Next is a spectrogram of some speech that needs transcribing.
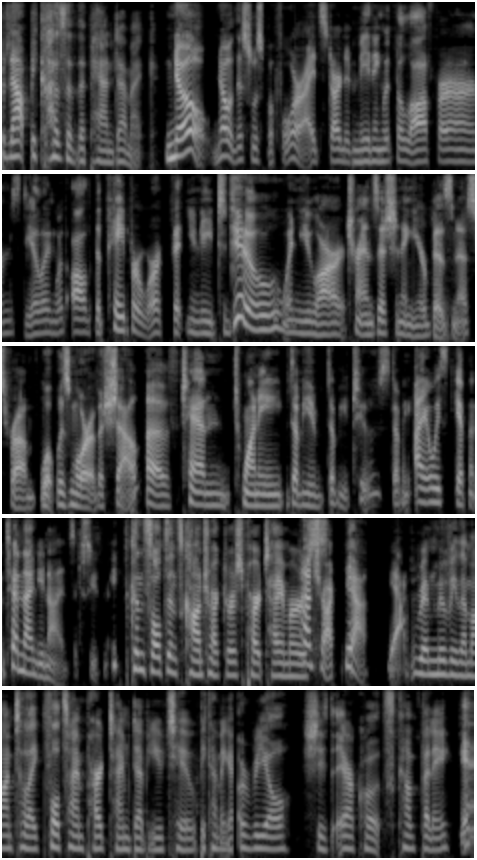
But not because of the pandemic. No, no, this was before I'd started meeting with the law firms, dealing with all the paperwork that you need to do when you are transitioning your business from what was more of a shell of 10, 20 W W 2s. W, I always get them 1099s, excuse me. Consultants, contractors, part timers. Contract, yeah. Yeah. And moving them on to like full time, part time W 2, becoming a real, she's air quotes, company. Yeah.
